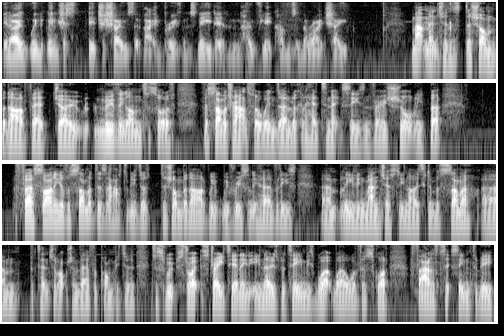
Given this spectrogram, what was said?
you know, we, we just it just shows that that improvement's needed, and hopefully it comes in the right shape. Matt mentions Di'Shon Bernard there, Joe. Moving on to sort of the summer transfer window and looking ahead to next season very shortly. But first signing of the summer, does it have to be De- Di'Shon Bernard? We, we've recently heard that he's um, leaving Manchester United in the summer. Um, potential option there for Pompey to, to swoop straight, straight in. He, he knows the team, he's worked well with the squad. Fans t- seem to be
